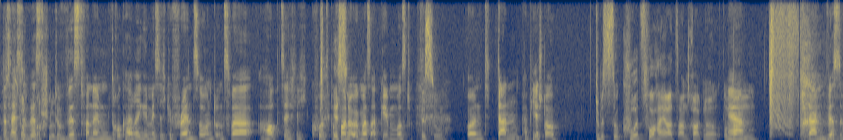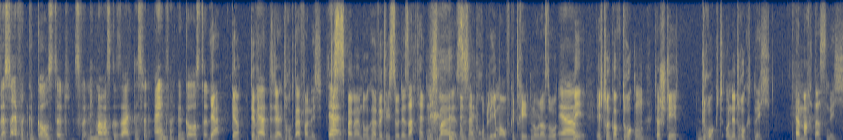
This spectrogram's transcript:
Das heißt, doch du wirst, du wirst von deinem Drucker regelmäßig gefriendzoned und zwar hauptsächlich kurz bevor so. du irgendwas abgeben musst. Ist so. Und dann Papierstau. Du bist so kurz vor Heiratsantrag, ne? Und Ja. dann. Dann wirst, wirst du einfach geghostet. Es wird nicht mal was gesagt. Es wird einfach geghostet. Ja, genau. Der, Ja. Der, der druckt einfach nicht. Der- das ist bei meinem Drucker wirklich so. Der sagt halt nicht mal, es ist ein Problem aufgetreten oder so. Ja. Nee, ich drücke auf Drucken, da steht druckt und er druckt nicht. Er macht das nicht.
